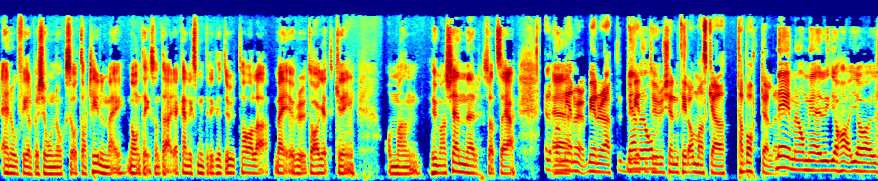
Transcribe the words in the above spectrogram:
är nog fel person också och tar till mig någonting sånt där. Jag kan liksom inte riktigt uttala mig överhuvudtaget kring om man, hur man känner, så att säga. Eller vad Eh, menar du? Menar du att du nej, vet men inte om- hur du känner till om man ska ta bort eller? Nej, men om jag, jag, har, jag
